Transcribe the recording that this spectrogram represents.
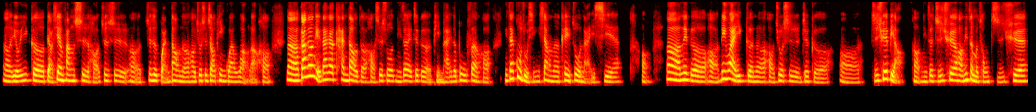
呃，有一个表现方式哈，就是呃，就是管道呢哈，就是招聘官网了哈。那刚刚给大家看到的哈，是说你在这个品牌的部分哈，你在雇主形象呢可以做哪一些？哦，那那个哈，另外一个呢哈，就是这个呃职缺表哈，你的职缺哈，你怎么从职缺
